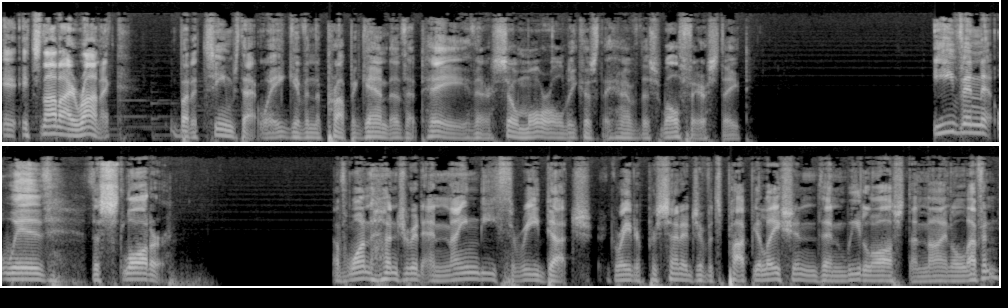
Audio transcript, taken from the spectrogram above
it, it's not ironic but it seems that way given the propaganda that, hey, they're so moral because they have this welfare state. Even with the slaughter of 193 Dutch, a greater percentage of its population than we lost on 9 11,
